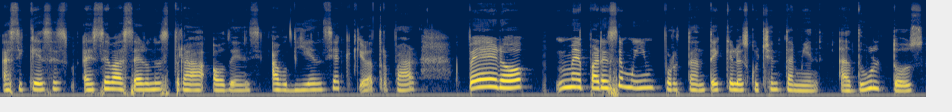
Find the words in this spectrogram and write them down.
Así que ese, ese va a ser nuestra audiencia que quiero atrapar, pero me parece muy importante que lo escuchen también adultos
